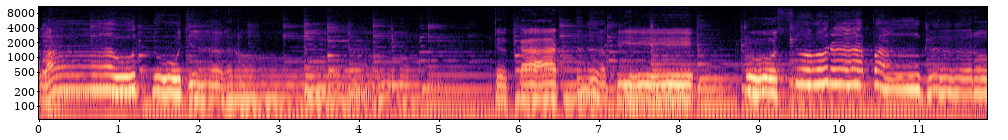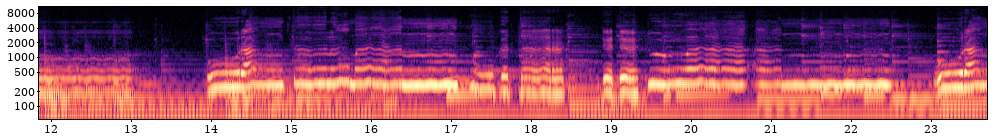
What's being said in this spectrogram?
laut nu jero. Dekat tepi kusora panggero. Urang teleman ku geter dedeh duaan. Urang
